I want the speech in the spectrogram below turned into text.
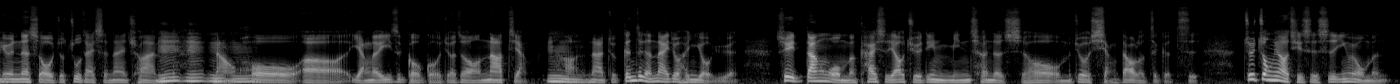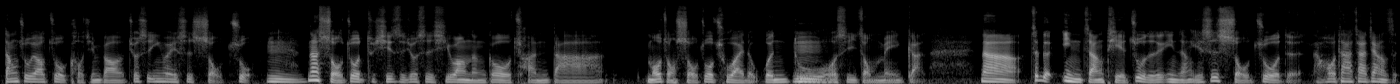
因为那时候我就住在神奈川，然后呃养了一只狗狗叫做那酱，啊，那就跟这个奈就很有缘。所以，当我们开始要决定名称的时候，我们就想到了这个字。最重要，其实是因为我们当初要做口金包，就是因为是手做。嗯，那手做其实就是希望能够传达某种手做出来的温度或是一种美感。嗯那这个印章，铁做的这个印章也是手做的，然后大家这样子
